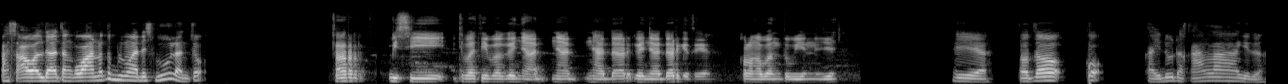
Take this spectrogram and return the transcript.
Pas awal datang ke Wano tuh belum ada sebulan, Cok. Ntar bisi tiba-tiba gak nyad- nyad- nyadar, gak nyadar gitu ya. Kalau nggak bantuin aja. Iya. Toto kok Kaido udah kalah gitu.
